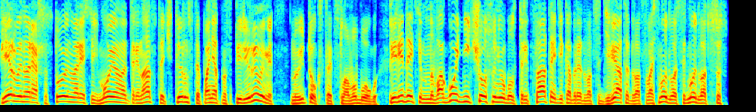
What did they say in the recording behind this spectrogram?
1 января, 6 января, 7 января, 13, 14, понятно, с перерывами. Ну и то, кстати, слава богу. Перед этим новогодний чес у него был 30 декабря, 29, 28, 27, 26.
